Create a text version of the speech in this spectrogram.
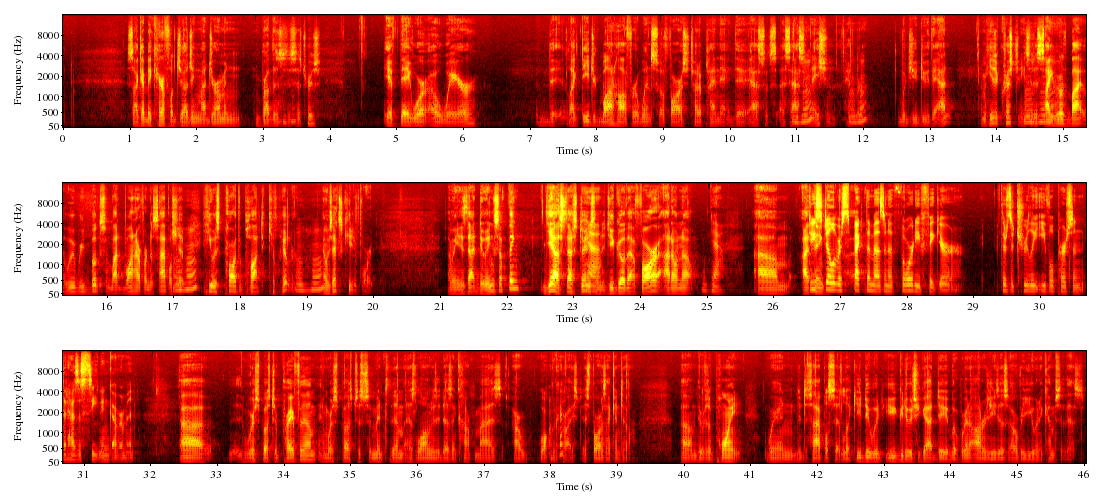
So I got to be careful judging my German brothers and mm-hmm. sisters. If they were aware, the, like Dietrich Bonhoeffer went so far as to try to plan the, the ass- mm-hmm. assassination of Hitler. Mm-hmm. Would you do that? I mean, he's a Christian. He's a mm-hmm. disciple. We, we read books about Bonhoeffer and discipleship. He was part of the plot to kill Hitler and was executed for it. I mean, is that doing something? Yes, that's doing Yeah. something. Did you go that far? I don't know. Yeah. Um, I Do you think still respect them as an authority figure if there's a truly evil person that has a seat in government? Uh, we're supposed to pray for them and we're supposed to submit to them as long as it doesn't compromise our walk with Christ, as far as I can tell. Um, there was a point when the disciples said, "Look, you do what you do what you got to do, but we're going to honor Jesus over you when it comes to this.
